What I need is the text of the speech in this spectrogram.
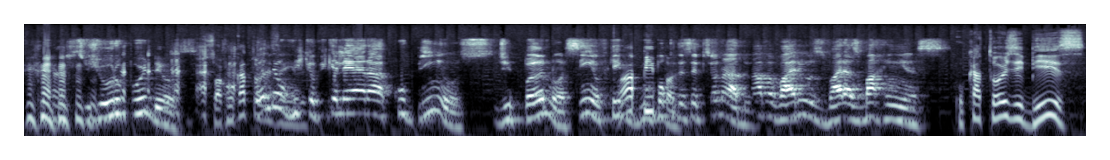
Chocolate. Juro por Deus. Só com 14 Quando eu vi que eu vi que ele era cubinhos de pano, assim, eu fiquei Uma um pipa. pouco decepcionado. Tava vários, várias barrinhas. O 14 bis,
